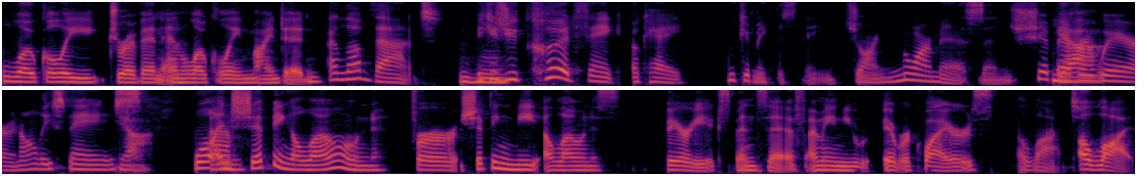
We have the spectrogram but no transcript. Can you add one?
locally driven Yeah. and locally minded. I love that because you could think, okay, we could make this thing ginormous and ship Yeah. everywhere and all these things. Yeah. Well, Um, and shipping alone for shipping meat alone is very expensive. I mean, you it requires a lot. a lot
